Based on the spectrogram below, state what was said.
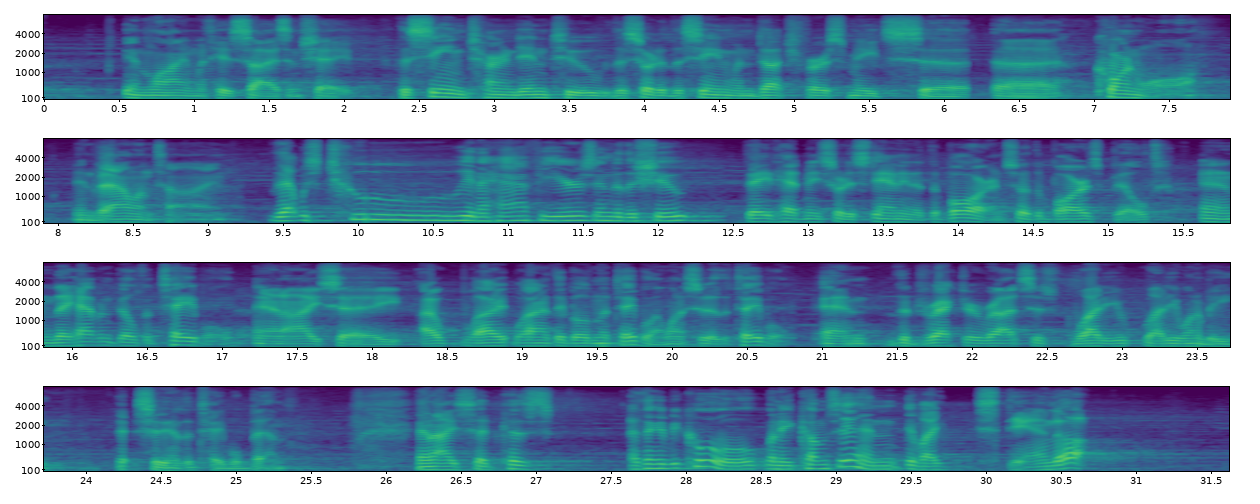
in line with his size and shape. The scene turned into the sort of the scene when Dutch first meets uh, uh, Cornwall in Valentine. That was two and a half years into the shoot. They'd had me sort of standing at the bar, and so the bar's built, and they haven't built a table. And I say, I, why, why aren't they building the table? I want to sit at the table. And the director, Rod, says, why do you, why do you want to be sitting at the table, Ben? And I said, because I think it'd be cool when he comes in if I stand up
